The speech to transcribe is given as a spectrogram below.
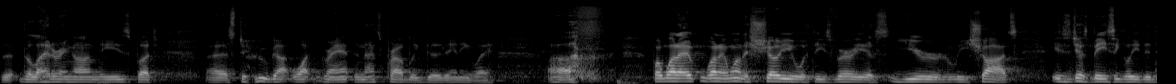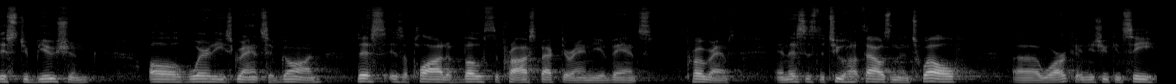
the, the lettering on these, but uh, as to who got what grant, and that's probably good anyway. Uh, but what I, what I want to show you with these various yearly shots is just basically the distribution of where these grants have gone. This is a plot of both the prospector and the advanced programs. And this is the 2012 uh, work, and as you can see,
